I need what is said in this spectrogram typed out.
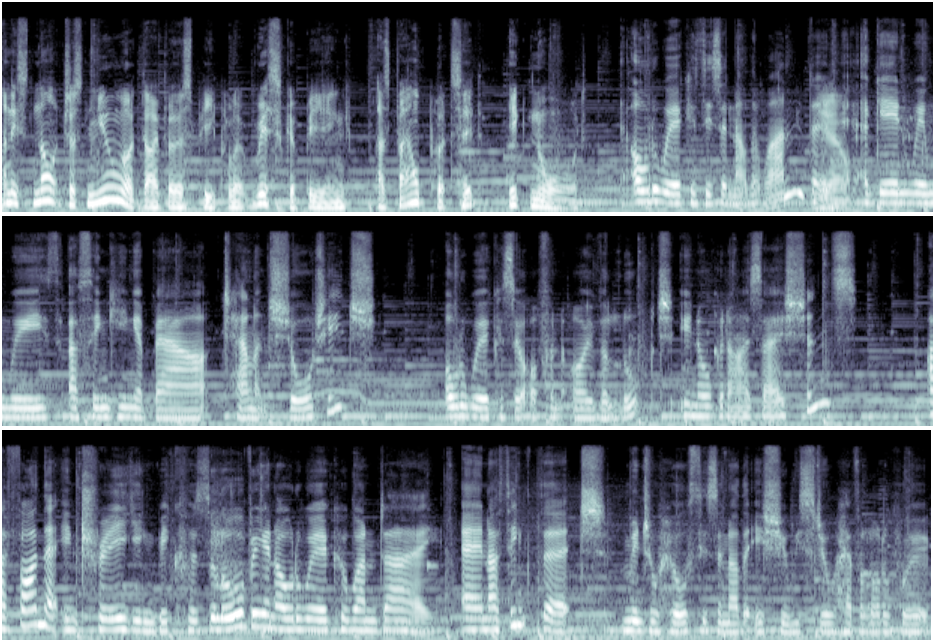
And it's not just neurodiverse people at risk of being, as Val puts it, ignored. Older workers is another one. That, yeah. Again, when we are thinking about talent shortage, older workers are often overlooked in organisations. I find that intriguing because there'll all be an older worker one day. And I think that mental health is another issue we still have a lot of work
